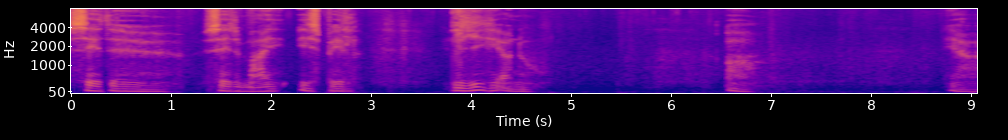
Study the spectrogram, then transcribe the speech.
sætte, sætte mig i spil lige her og nu. Og jeg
